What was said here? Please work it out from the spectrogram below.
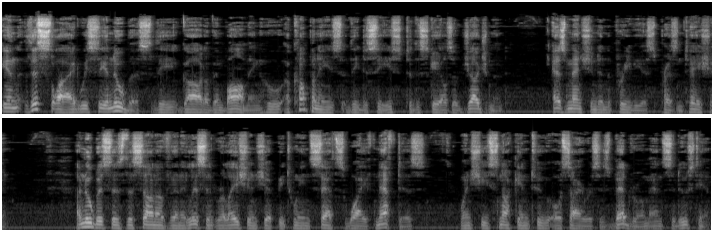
In this slide, we see Anubis, the god of embalming, who accompanies the deceased to the scales of judgment, as mentioned in the previous presentation. Anubis is the son of an illicit relationship between Seth's wife Nephthys when she snuck into Osiris's bedroom and seduced him.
